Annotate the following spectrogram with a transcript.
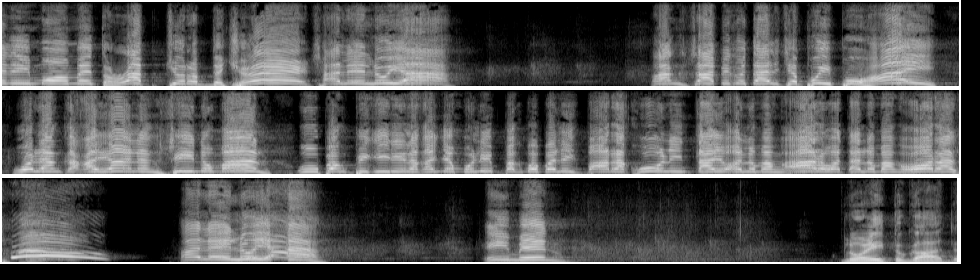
any moment rapture of the church. Hallelujah! Ang sabi ko dahil siya po'y buhay, walang kakayanan sino man upang pigilin ang kanyang muling pagbabalik para kunin tayo anumang araw at anumang oras. Woo! Hallelujah! Amen. Glory to God.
